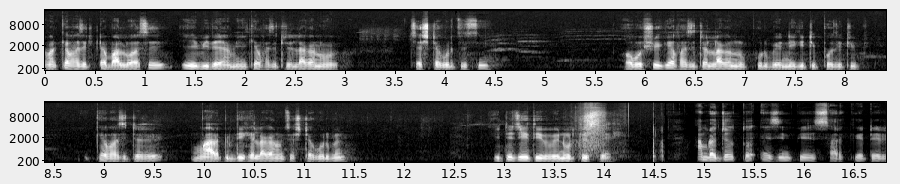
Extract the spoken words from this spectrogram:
আমার ক্যাপাসিটিটা ভালো আছে, এই বিধায় আমি এই ক্যাপাসিটি লাগানোর চেষ্টা করতেছি। অবশ্যই ক্যাপাসিটার লাগানোর পূর্বে নেগেটিভ পজিটিভ ক্যাপাসিটারে মার্ক দেখে লাগানোর চেষ্টা করবেন। এটা যেহেতু এভাবে নড়তেছে, আমরা যত এস এম পি সার্কিটের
